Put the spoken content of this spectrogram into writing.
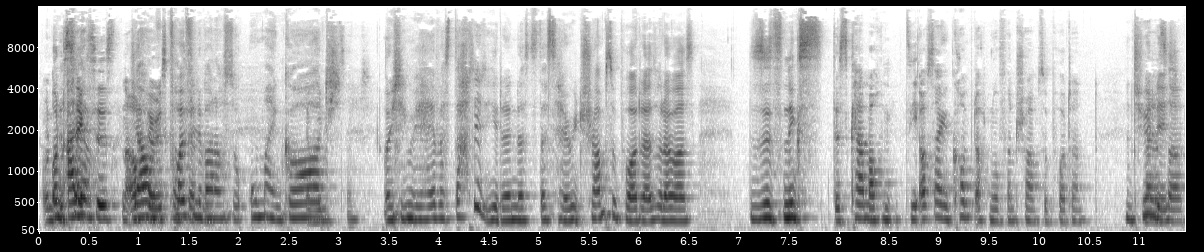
und, und alle, Sexisten auf ja, und Harrys voll viele waren auch so, oh mein Gott. Und ich denke mir, hey, was dachtet ihr denn, dass, dass Harry Trump-Supporter ist oder was? Das ist jetzt nichts. Das kam auch, die Aussage kommt auch nur von Trump-Supportern. Natürlich. Das auch-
